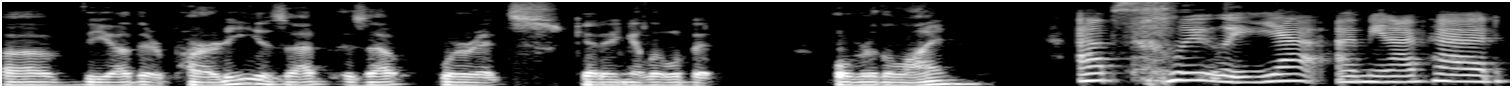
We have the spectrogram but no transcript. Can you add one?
of the other party is that is that where it's getting a little bit over the line? Absolutely yeah. I mean i've had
